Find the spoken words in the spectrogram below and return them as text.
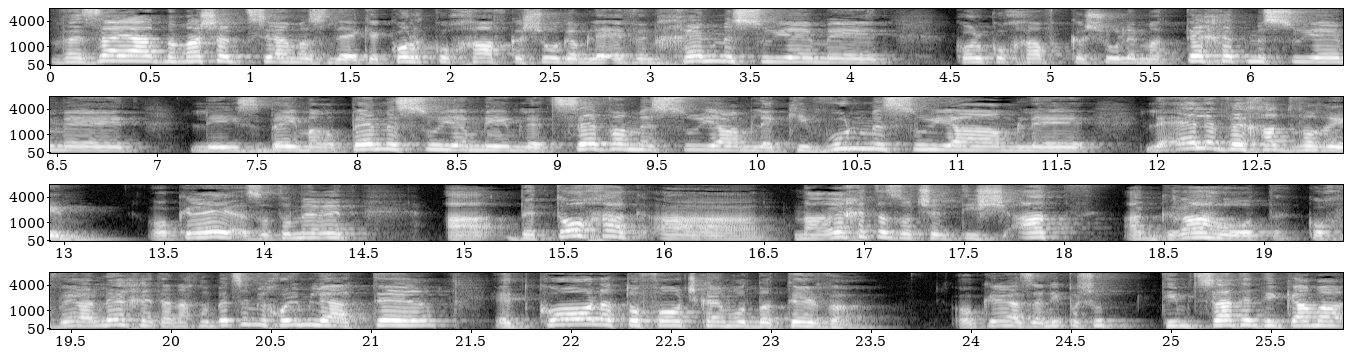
וזה היה ממש על קצה המזלג, כי כל כוכב קשור גם לאבן חן מסוימת, כל כוכב קשור למתכת מסוימת, לעזבי מרפא מסוימים, לצבע מסוים, לכיוון מסוים, לאלף ואחד דברים, אוקיי? אז זאת אומרת, בתוך המערכת הזאת של תשעת הגרהות, כוכבי הלכת, אנחנו בעצם יכולים לאתר את כל התופעות שקיימות בטבע. אוקיי? אז אני פשוט תמצתתי כמה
